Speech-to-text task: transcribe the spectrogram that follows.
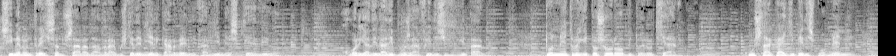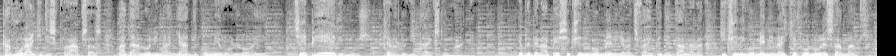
Σήμερον τρέχει σαν τους 40 δράκους και δεν βγαίνει καρβέλι. Θα βγει με σχέδιο Χώρια δηλαδή που ο Ζαφύρης είχε κοιτάλο Τον έτρωγε το σωρόπι το ερωτιάρικο. Μουστακάκι περισπομένη Καβουράκι της κλάψας Πανταλόνι μανιάτικο μυρολόι Τσέπη έρημος Πια να τον κοιτάξει το μάγκα. Έπρεπε να πέσει εξελιγωμένη για να της φάει πέντε τάλαρα Και εξελιγωμένη να έχει και θολούρες στα μάτια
